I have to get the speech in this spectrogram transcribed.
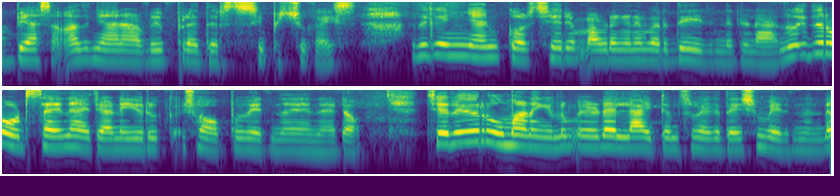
അഭ്യാസം അത് ഞാൻ അവിടെ പ്രദർശിപ്പിച്ചു ഗൈസ് അത് കഴിഞ്ഞ് ഞാൻ കുറച്ച് നേരം അവിടെ ഇങ്ങനെ വെറുതെ ഇരുന്നിട്ടുണ്ടായിരുന്നു. ഇത് റോഡ് സൈഡിനായിട്ടാണ് ഈ ഒരു ഷോപ്പ് വരുന്നത് തന്നെ കേട്ടോ. ചെറിയൊരു റൂമാണെങ്കിലും ഇവിടെ എല്ലാ ഐറ്റംസും ഏകദേശം വരുന്നുണ്ട്.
